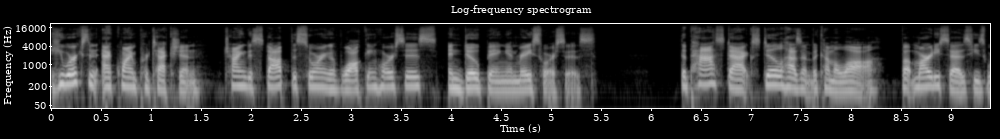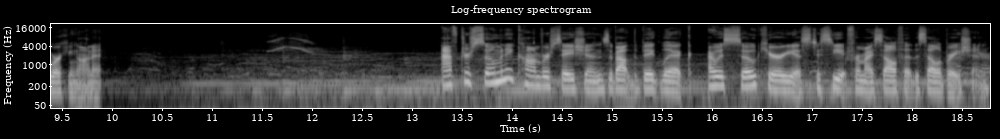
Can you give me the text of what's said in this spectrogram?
He works in equine protection, trying to stop the soring of walking horses and doping in racehorses. The PAST Act still hasn't become a law, but Marty says he's working on it. After so many conversations about the Big Lick, I was so curious to see it for myself at the celebration.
